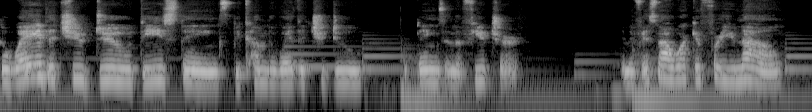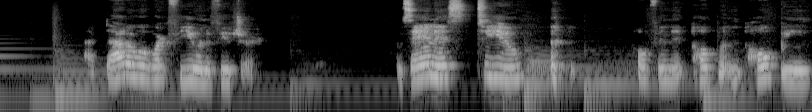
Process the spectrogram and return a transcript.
the way that you do these things become the way that you do for things in the future. And if it's not working for you now, I doubt it will work for you in the future. I'm saying this to you, hoping, hoping, hoping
